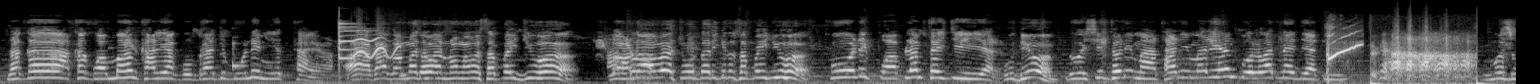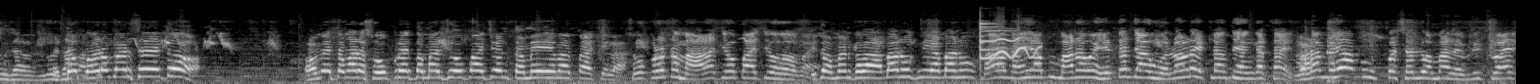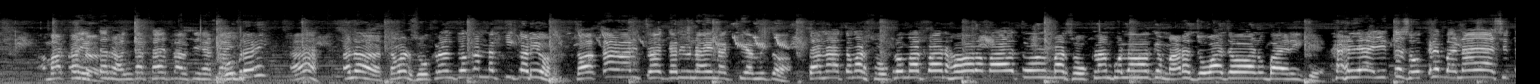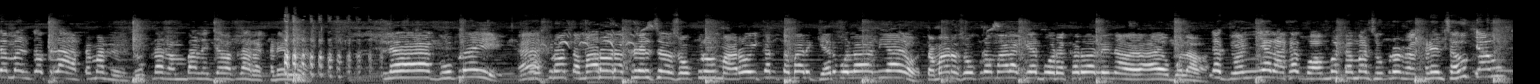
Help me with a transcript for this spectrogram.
નકર આખા ગામમાં ખાલી આ ગોબરાજી બોલે ને એ જ થાય આખા ગામમાં તમારું નામ હવે સપાઈ ગયું હ. હવે ચોર તરીકે તો સપાઈ ગયું હ. થોડી પ્રોબ્લેમ થઈ ગઈ યાર. શું થયું? ડોશી થોડી માથાની મારી હે ને બોલવા જ નહીં દેતી. તો બરોબર છે તો. અમે તમારા છોકરો તમારે જેવો પાછો ને તમે એવા પાછેલા. છોકરો તો મારા જેવો પાછો એ તો અમને ખબર આબાનું કે નહીં આબાનું? મારે નહીં આપું. મારા હવે હેતર જ આવું લડો એટલા બધી હંગાત થાય. લડામ નહીં આપું. ઉપર છેલ્લું અમારે એવરી ચોય તમારા છોકરાને ચોકન નક્કી કર્યો? ચોકડ વાળી ચોક કર્યું નહીં નક્કી અમે તો. તાના તમારો છોકરો માર પાસે હવારમાં આવ્યો તો મારા છોકરાને બોલાવો કે મારે જોવા જવાનું બારી કે? એ તો છોકરે બનાયા છે તમને તો પેલા તમારા છોકરા રમવા લઈ જવા પેલા રખડેલા. એટલે ગોબરાઈ છોકરો તમારો રખડેલ છે છોકરો મારો એકન તમારે ઘેર બોલાવા નહીં આવ્યો. તમારો છોકરો મારા ઘેર બો રખડવા લઈને આવ્યો બોલાવા એટલે જોનિયા આખા ગામમાં તમારો છોકરો રખડેલ છે. હું કેવું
